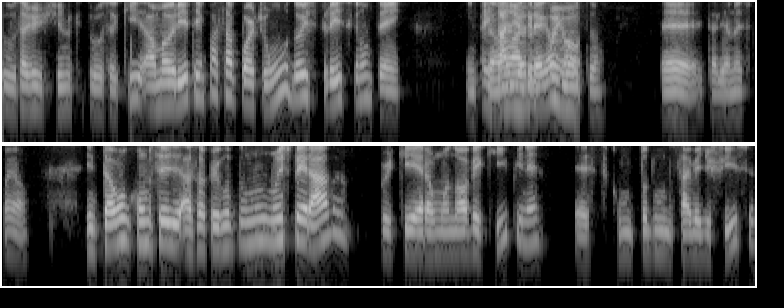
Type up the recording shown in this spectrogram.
os argentinos que trouxe aqui, a maioria tem passaporte um, dois, três que não tem. Então, é italiano agrega espanhol. muito. É, italiano e espanhol. Então, como você, a sua pergunta, não, não esperava, porque era uma nova equipe, né? É, como todo mundo sabe, é difícil.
